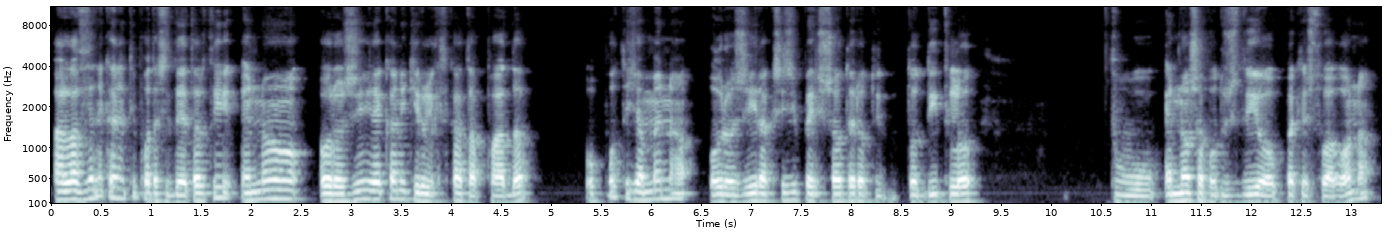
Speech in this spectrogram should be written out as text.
Αλλά δεν έκανε τίποτα στην τέταρτη, ενώ ο Ροζίρ έκανε κυριολεκτικά τα πάντα Οπότε για μένα ο Ροζίρ αξίζει περισσότερο τον τίτλο του ενός από τους δύο παίκτες του αγώνα.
